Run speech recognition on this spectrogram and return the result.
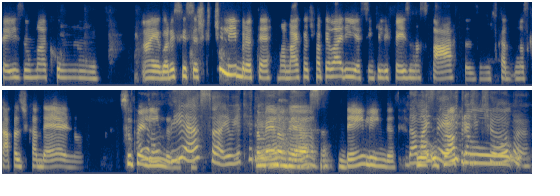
fez uma com. Ai, agora eu esqueci, acho que Tilibra até, uma marca de papelaria, assim, que ele fez umas pastas, uns umas capas de caderno, super Ai, eu não lindas. vi assim, essa, eu ia querer. Também não vi Aham. essa. Bem lindas. O- mais o dele, que a próprio- gente ama.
